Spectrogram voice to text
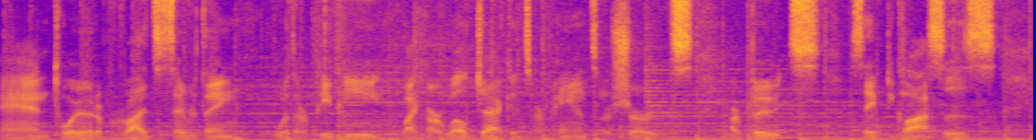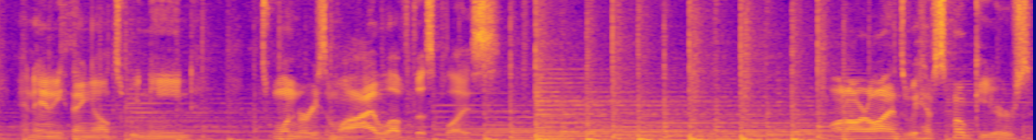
and Toyota provides us everything with our PPE, like our weld jackets, our pants, our shirts, our boots, safety glasses, and anything else we need. That's one reason why I love this place. On our lines, we have smoke eaters,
